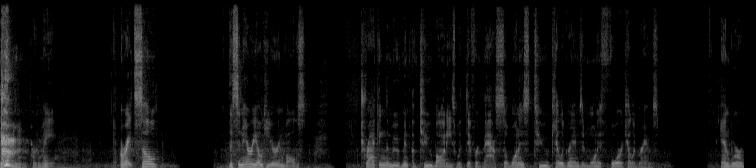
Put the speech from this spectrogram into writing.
pardon me. All right, so the scenario here involves tracking the movement of two bodies with different mass. So one is two kilograms and one is four kilograms and we're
